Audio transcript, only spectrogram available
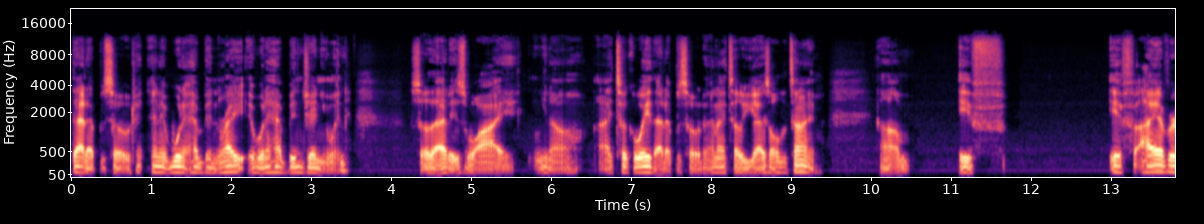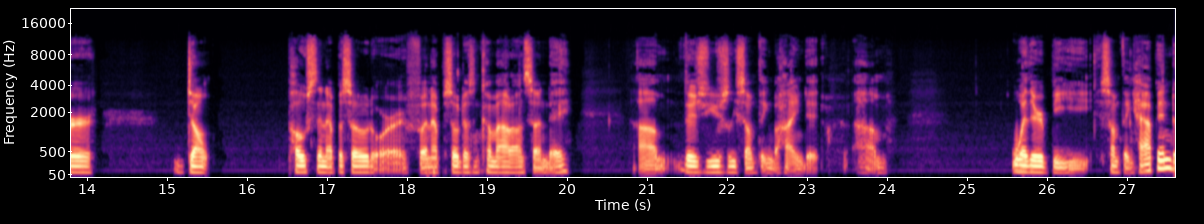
that episode, and it wouldn't have been right. It wouldn't have been genuine. So that is why, you know, I took away that episode, and I tell you guys all the time, um, if if I ever don't post an episode or if an episode doesn't come out on Sunday, um, there's usually something behind it. Um, whether it be something happened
